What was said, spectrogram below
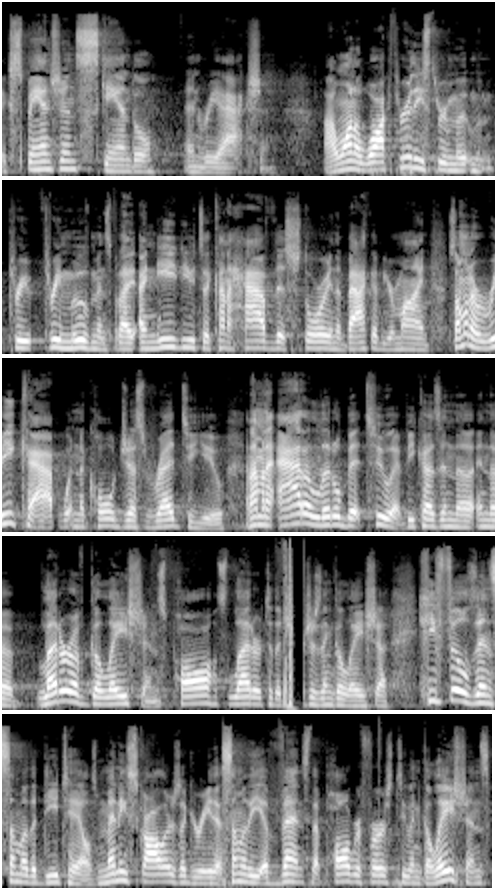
Expansion, scandal, and reaction. I want to walk through these three, three, three movements, but I, I need you to kind of have this story in the back of your mind. So I'm going to recap what Nicole just read to you, and I'm going to add a little bit to it because in the, in the letter of Galatians, Paul's letter to the churches in Galatia, he fills in some of the details. Many scholars agree that some of the events that Paul refers to in Galatians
